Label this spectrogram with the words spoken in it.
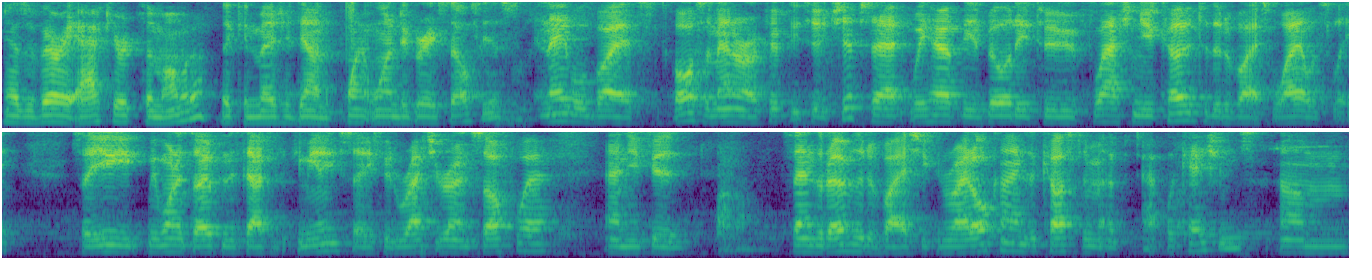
it has a very accurate thermometer that can measure down to 0.1 degrees Celsius. Enabled by its awesome NRF52 chipset, we have the ability to flash new code to the device wirelessly. So you, we wanted to open this out to the community so you could write your own software and you could send it over the device. You can write all kinds of custom applications. Um,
